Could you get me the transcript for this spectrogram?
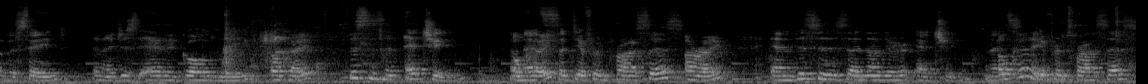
of a saint, and I just added gold leaf. okay, This is an etching, Okay. that's a different process. all right, And this is another etching, that's a Okay. different process.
